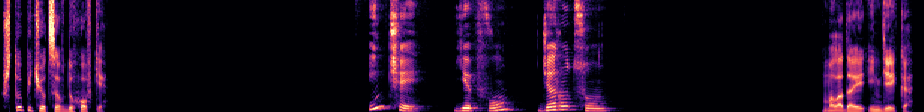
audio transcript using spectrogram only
Что печется в духовке? Инче Епфум Джаруцун. Молодая индейка.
